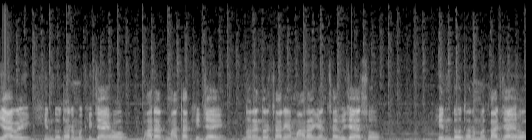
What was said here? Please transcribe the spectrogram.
यावेळी हिंदू धर्म की जय हो भारत माता की जय नरेंद्राचार्य महाराज यांचा विजय असो हिंदू धर्म का जय हो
